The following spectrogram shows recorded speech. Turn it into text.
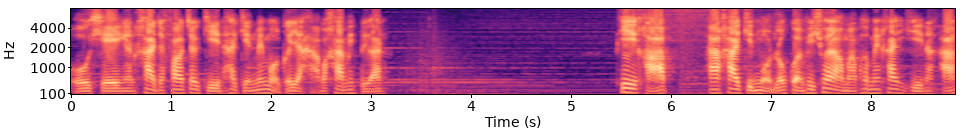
โอเคงั้นข้าจะเฝ้าเจ้ากินถ้ากินไม่หมดก็อย่าหาว่าข้าไม่เตือน พี่ครับถ้าข้ากินหมดรบกวนพี่ช่วยเอามาเพิ่มให้ข้าอีกทีนะครับ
